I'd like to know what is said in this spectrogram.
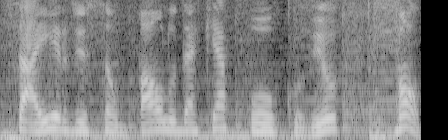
sair de São Paulo daqui a pouco, viu? Bom,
